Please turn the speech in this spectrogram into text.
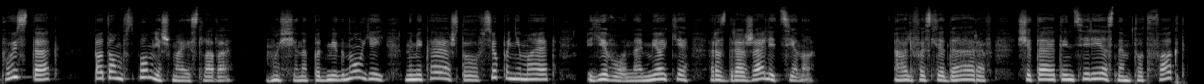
«Пусть так», Потом вспомнишь мои слова». Мужчина подмигнул ей, намекая, что все понимает. Его намеки раздражали Тину. Альфа Следаров считает интересным тот факт,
